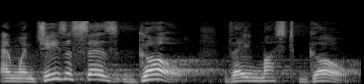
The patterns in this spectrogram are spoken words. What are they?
And when Jesus says go, they must go.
